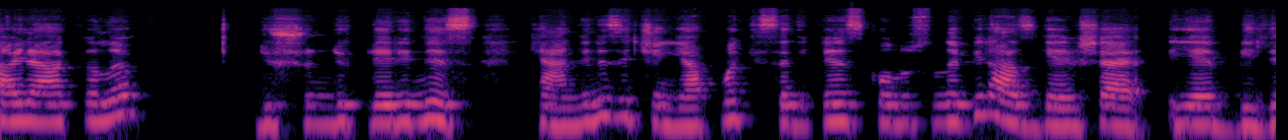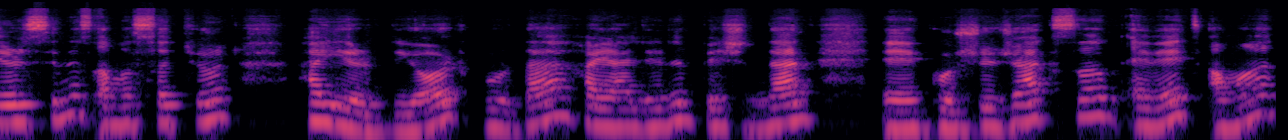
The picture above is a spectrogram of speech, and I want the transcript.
alakalı düşündükleriniz, kendiniz için yapmak istedikleriniz konusunda biraz gevşeyebilirsiniz ama Satürn hayır diyor burada. Hayallerinin peşinden, eee, koşacaksın. Evet ama,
